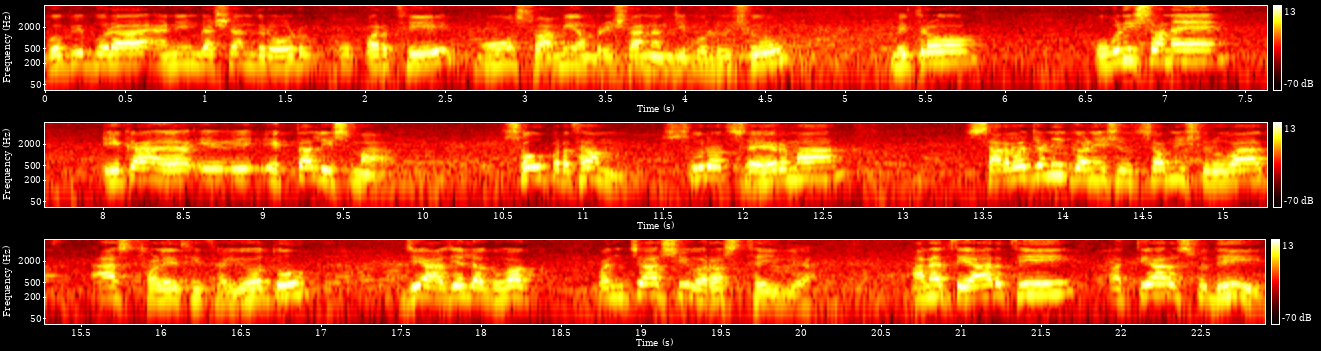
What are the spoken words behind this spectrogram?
ગોપીપુરા એનિમેશન રોડ ઉપરથી હું સ્વામી અમરીશાનંદજી બોલું છું. મિત્રો ઓગણીસો ને એકા એકતાલીસમાં સૌ પ્રથમ સુરત શહેરમાં સાર્વજનિક ગણેશ ઉત્સવની શરૂઆત આ સ્થળેથી થયું હતું, જે આજે લગભગ પંચ્યાસી વર્ષ થઈ ગયા. અને ત્યારથી અત્યાર સુધી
